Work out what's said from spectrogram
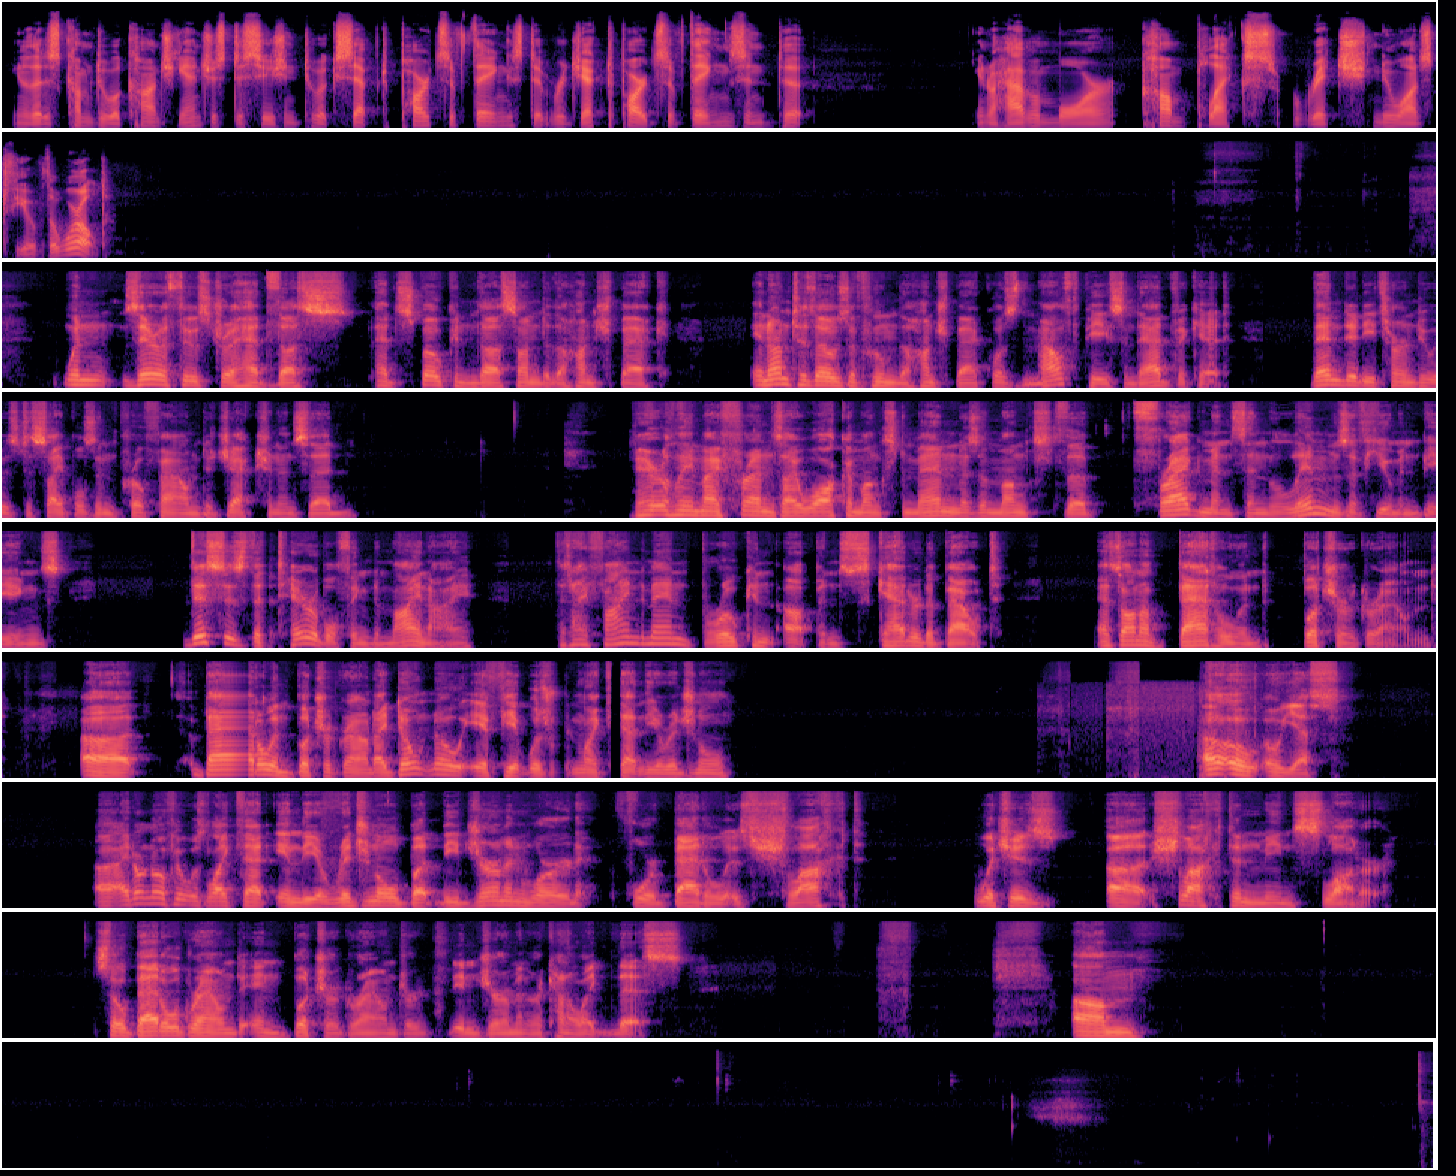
You know, that has come to a conscientious decision to accept parts of things, to reject parts of things, and to, you know, have a more complex, rich, nuanced view of the world. When Zarathustra had thus had spoken thus unto the hunchback, and unto those of whom the hunchback was the mouthpiece and advocate, then did he turn to his disciples in profound dejection and said, Verily, my friends, I walk amongst men as amongst the fragments and limbs of human beings. This is the terrible thing to mine eye, that I find man broken up and scattered about, as on a battle and butcher ground. Uh, battle and butcher ground. I don't know if it was written like that in the original. Oh, oh, oh yes. Uh, I don't know if it was like that in the original, but the German word for battle is Schlacht, which is uh, Schlachten means slaughter. So battleground and butcher ground are in German are kind of like this. Um,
